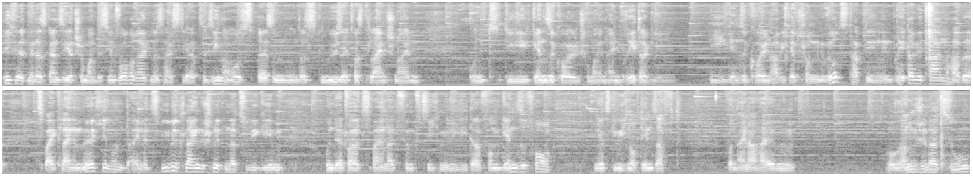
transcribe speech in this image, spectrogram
Ich werde mir das Ganze jetzt schon mal ein bisschen vorbereiten, das heißt die Apfelsine auspressen und das Gemüse etwas klein schneiden und die Gänsekeulen schon mal in einen Breter geben. Die Gänsekeulen habe ich jetzt schon gewürzt, habe die in den Breter getan, habe zwei kleine Möhrchen und eine Zwiebel klein geschnitten dazu gegeben und etwa 250 Milliliter vom Gänsefond. Und jetzt gebe ich noch den Saft von einer halben Orange dazu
